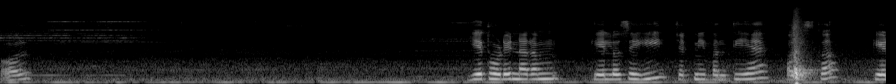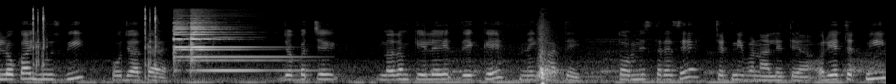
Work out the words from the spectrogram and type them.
और ये थोड़े नरम केलों से ही चटनी बनती है और इसका केलों का यूज़ भी हो जाता है। जब बच्चे नरम केले देख के नहीं खाते तो हम इस तरह से चटनी बना लेते हैं और ये चटनी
